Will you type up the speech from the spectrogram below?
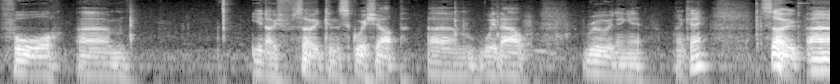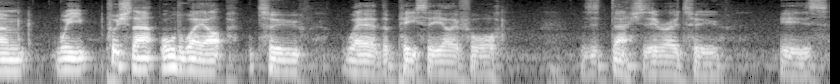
for um, you know so it can squish up um, without ruining it okay so um, we push that all the way up to where the PC04 02 is.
